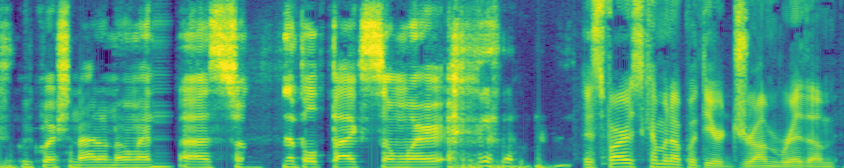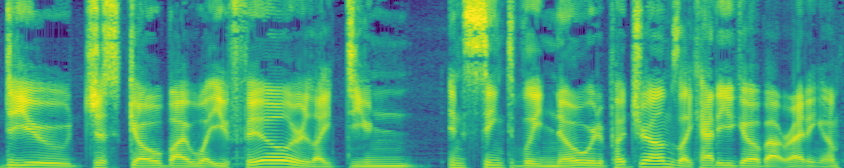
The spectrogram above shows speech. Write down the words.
good question. I don't know, man. Uh, some sample packs somewhere. as far as coming up with your drum rhythm, do you just go by what you feel, or like do you instinctively know where to put drums? Like, how do you go about writing them?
